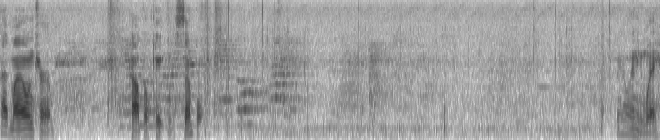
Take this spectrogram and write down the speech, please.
I have my own term, complicating simple. Well, anyway,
